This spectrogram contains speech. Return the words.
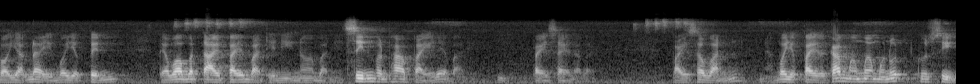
บ่อยากได้บ่อยากเป็น แต่ว่าบัดตายไปบัดที่นี่เนาะบัดนี้สินพันผ้าไปได้บัดไปใส่ละบัดไปสวรรค์บ่อยากไปกับกลับมาเมืองมนุษย์คือสิน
